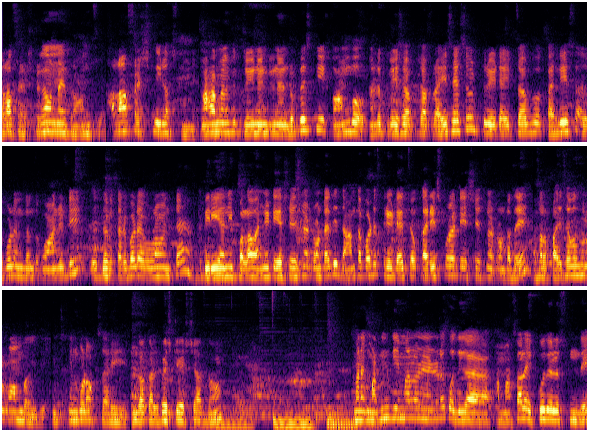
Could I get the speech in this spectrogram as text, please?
అలా ఫ్రెష్గా ఉన్నాయి ప్రాన్స్. అలా ఫ్రెష్ ఫీల్ వస్తుంది. మహా మనకి త్రీ నైన్టీ నైన్ రూపీస్కి కాంబో అంటే three types of rices three types of curries అది కూడా ఇంత క్వాంటిటీ ఇద్దరు సరిపడా ఇవ్వడం అంటే బిర్యానీ పులావ్ అన్ని టేస్ట్ చేసినట్టు ఉంటుంది. దాంతోపాటు త్రీ టైప్స్ ఆఫ్ కర్రీస్ కూడా టేస్ట్ చేసినట్టు ఉంటుంది. అసలు పైసా వసూలు కాంబో ఇది. చికెన్ కూడా ఒకసారి ఇందులో కలిపేసి టేస్ట్ చేద్దాం. మనకి మటన్ కీమాలో ఏంటంటే కొద్దిగా ఆ మసాలా ఎక్కువ తెలుస్తుంది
